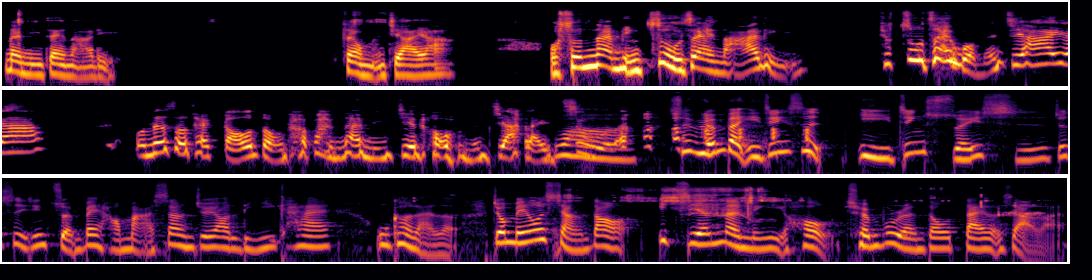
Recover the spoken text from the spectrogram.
难民在哪里？在我们家呀。我说难民住在哪里？就住在我们家呀！我那时候才搞懂，他把难民接到我们家来住了。所以原本已经是已经随时就是已经准备好，马上就要离开乌克兰了，就没有想到一接难民以后，全部人都待了下来。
